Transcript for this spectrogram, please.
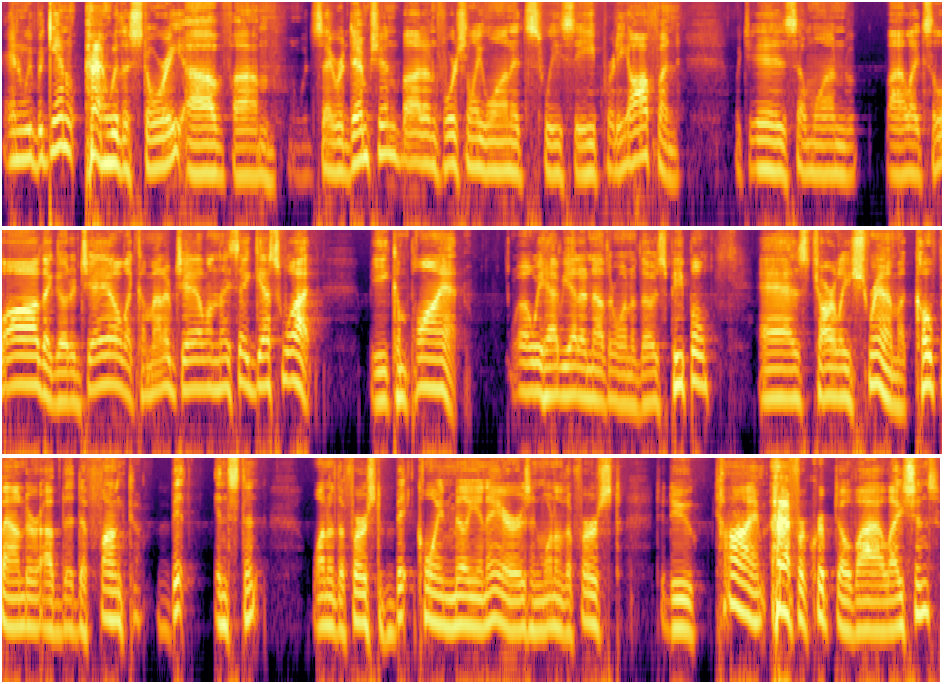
And we begin with a story of, um, I would say, redemption, but unfortunately one it's we see pretty often, which is someone violates the law, they go to jail, they come out of jail, and they say, guess what? Be compliant. Well, we have yet another one of those people as Charlie Shrem, a co founder of the defunct BitInstant, one of the first Bitcoin millionaires and one of the first to do time for crypto violations,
